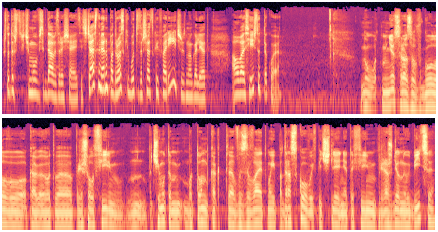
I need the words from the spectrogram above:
что-то, к чему вы всегда возвращаетесь. Сейчас, наверное, подростки будут возвращаться к эйфории через много лет. А у вас есть что-то такое? Ну, вот мне сразу в голову как, вот, э, пришел фильм, почему-то вот он как-то вызывает мои подростковые впечатления. Это фильм «Прирожденные убийцы».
